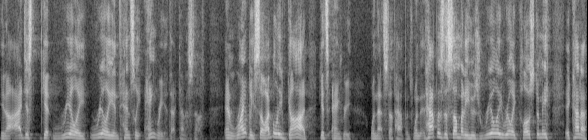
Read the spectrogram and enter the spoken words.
You know, I just get really, really intensely angry at that kind of stuff. And rightly so. I believe God gets angry when that stuff happens. When it happens to somebody who's really, really close to me, it kind of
